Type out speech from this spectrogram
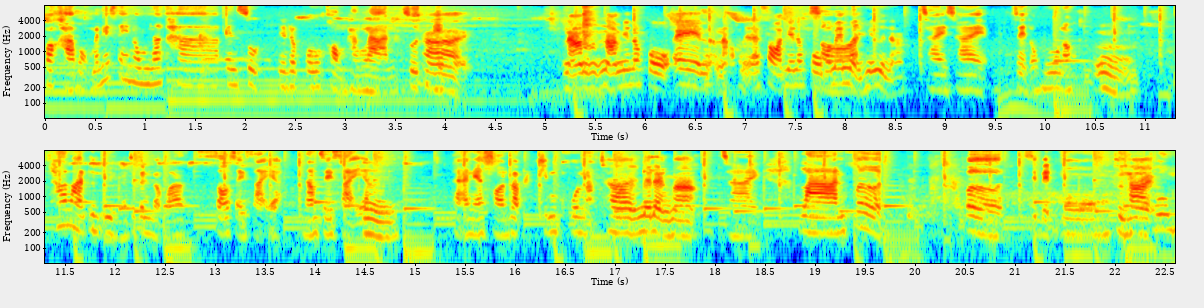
พ่อค้าบอกไม่ได้ใส่นมนะคะ เป็นสูตรเย็นตาโฟของทางร้านสูตรใช่เด็ดน้ำน้ำเย็นตาโฟเอ้ยน้ำอะไรนะซอสเย็นตาโฟซอส ก็ไม่เหมือนที่อื่นนะใช่ใช่ใส่เต้าหู้เนาะอืมถ้าร้านอื่นๆก็จะเป็นแบบว่าซอสใสๆอะน้ำใสๆอือะมแต่อันเนี้ยซอสแบบเข้มข้นอะ ใช่ไม่แรงมาก ใช่ ร้านเปิด เปิด 11โมงถึงใช่ 1ทุ่ม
